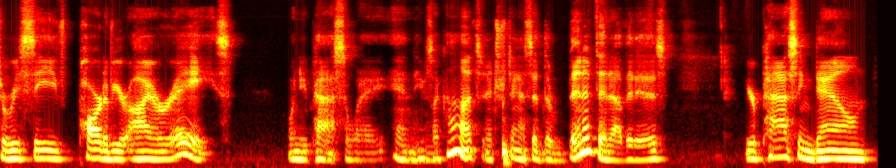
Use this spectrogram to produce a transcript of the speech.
to receive part of your IRAs when you pass away? And he was like, Oh, that's interesting. I said, The benefit of it is you're passing down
